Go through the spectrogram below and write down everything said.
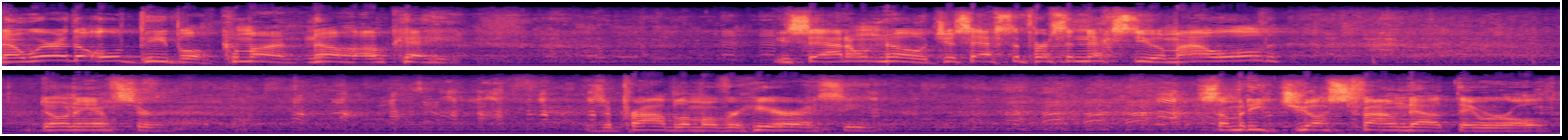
Now, where are the old people? Come on. No, okay. You say, I don't know. Just ask the person next to you, Am I old? Don't answer. There's a problem over here, I see. Somebody just found out they were old.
